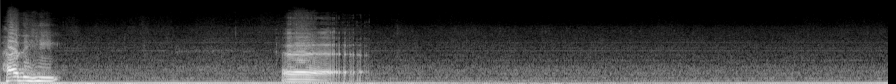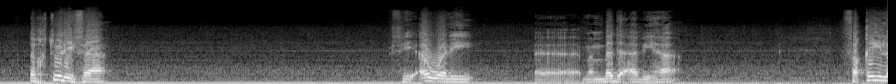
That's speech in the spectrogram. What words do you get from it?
هذه آه اختلف في أول آه من بدأ بها. فقيل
